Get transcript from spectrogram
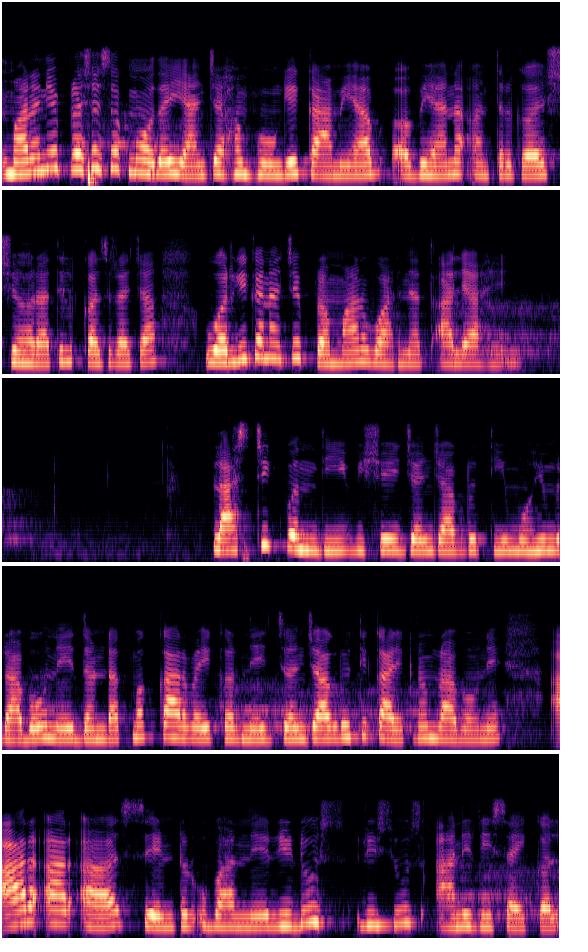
माननीय प्रशासक महोदय यांच्या हम होंगे कामयाब अभियानाअंतर्गत शहरातील कचऱ्याच्या वर्गीकरणाचे प्रमाण वाढवण्यात आले आहे. प्लास्टिक बंदी विषयी जनजागृती मोहीम राबवणे दंडात्मक कारवाई करणे जनजागृती कार्यक्रम राबवणे आर आर आर सेंटर उभारणे रिड्यूस रिस्यूस आणि रिसायकल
